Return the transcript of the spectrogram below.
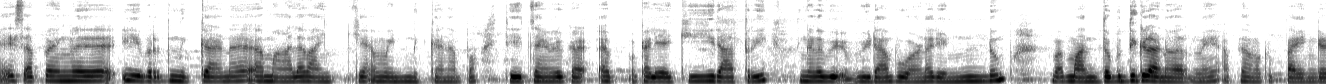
ഗൈസ് അപ്പോൾ ഞങ്ങൾ ഈ വെറുതെ നിൽക്കുകയാണ് മാല വാങ്ങിക്കാൻ വേണ്ടി നിൽക്കുകയാണ് അപ്പോൾ ചേച്ചി ഞങ്ങൾ കളിയാക്കി ഈ രാത്രി നിങ്ങൾ വിടാൻ പോവാണ്. രണ്ടും മന്ദബുദ്ധികളാണ് പറഞ്ഞത് അപ്പോൾ നമുക്ക് ഭയങ്കര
